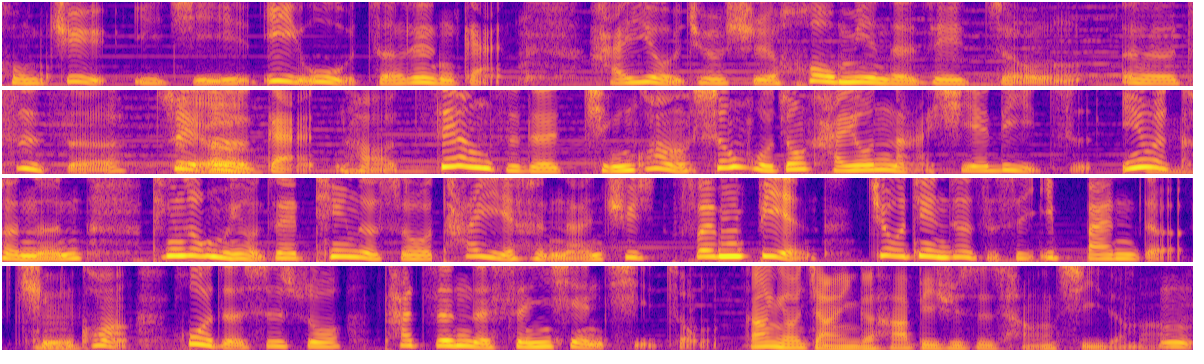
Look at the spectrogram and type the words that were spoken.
恐惧以及义务责任感，还有就是后面的这种呃自责罪恶感，哈，这样子的情况，生活中还有哪些例子？因为可能听众朋友在听的时候，他也很难去分辨，究竟这只是一般的情况，嗯、或者是说他真的深陷其中。刚有讲一个，他必须是长期的嘛。嗯，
